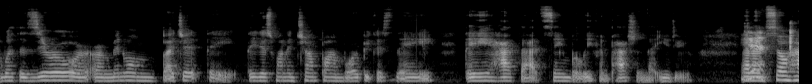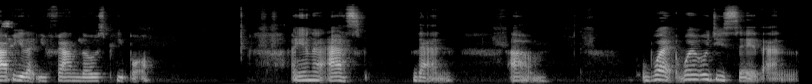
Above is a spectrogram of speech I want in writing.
with a zero or, or minimum budget, they, they just want to jump on board because they they have that same belief and passion that you do. And yes. I'm so happy that you found those people. I'm going to ask then, um, what what would you say then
